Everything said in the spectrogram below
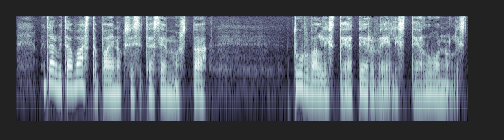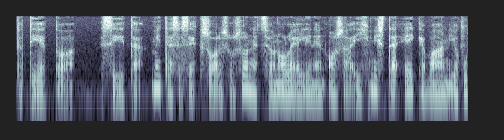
Me tarvitaan vastapainoksi sitä semmoista turvallista ja terveellistä ja luonnollista tietoa siitä, mitä se seksuaalisuus on, että se on oleellinen osa ihmistä, eikä vaan joku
